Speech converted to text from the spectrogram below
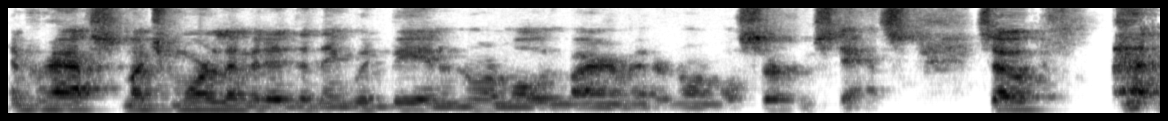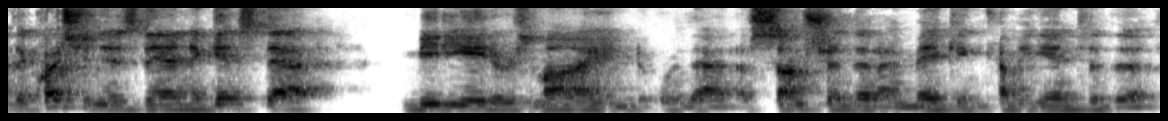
and perhaps much more limited than they would be in a normal environment or normal circumstance. So the question is then against that mediator's mind or that assumption that I'm making coming into the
